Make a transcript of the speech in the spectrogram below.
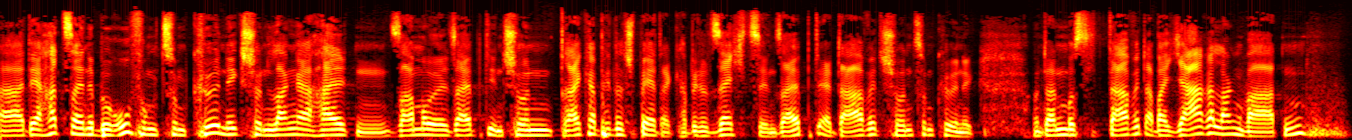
Äh, der hat seine Berufung zum König schon lange erhalten. Samuel salbt ihn schon drei Kapitel später, Kapitel 16, salbt er David schon zum König. Und dann muss David aber jahrelang warten,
